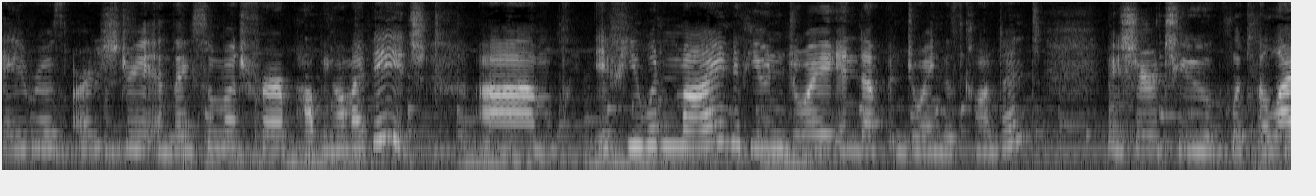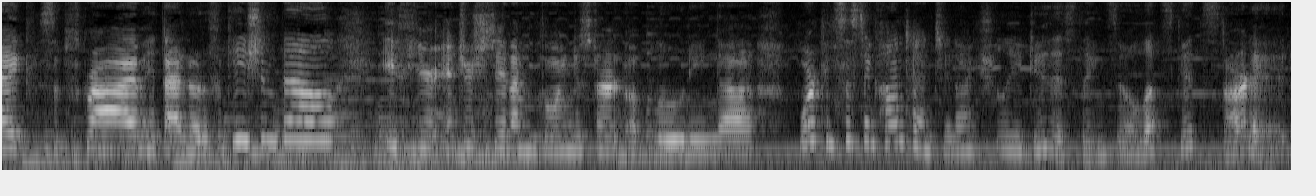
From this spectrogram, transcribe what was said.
A Rose Artistry, and thanks so much for popping on my page. Um, if you wouldn't mind, if you enjoy, end up enjoying this content, make sure to click the like, subscribe, hit that notification bell. If you're interested, I'm going to start uploading uh, more consistent content and actually do this thing. So let's get started.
